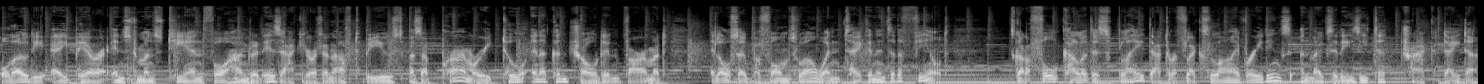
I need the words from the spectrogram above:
Although the Apera Instruments TN400 is accurate enough to be used as a primary tool in a controlled environment, it also performs well when taken into the field. It's got a full color display that reflects live readings and makes it easy to track data.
